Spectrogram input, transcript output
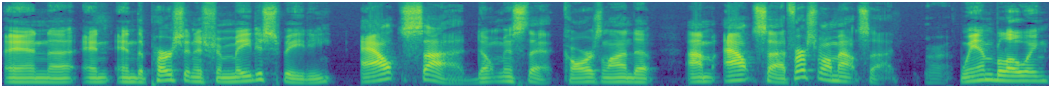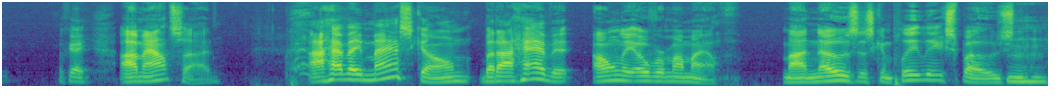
and uh, and and the person is from me to Speedy outside. Don't miss that. Cars lined up. I'm outside. First of all, I'm outside. Right. Wind blowing. Okay, I'm outside. I have a mask on, but I have it only over my mouth. My nose is completely exposed. Because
